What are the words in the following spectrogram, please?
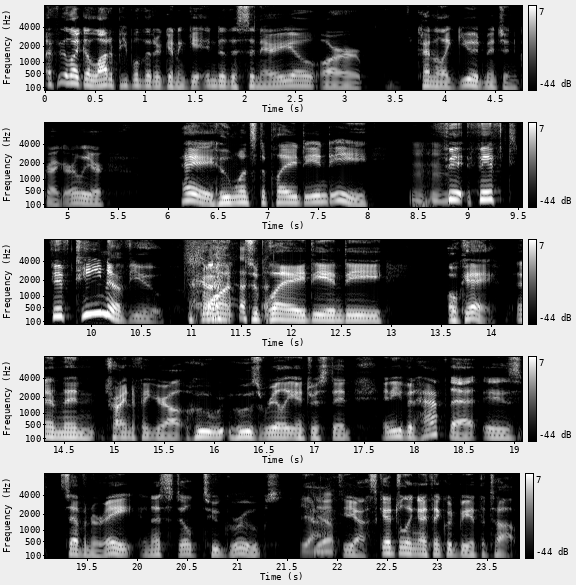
i feel like a lot of people that are going to get into this scenario are kind of like you had mentioned greg earlier hey who wants to play d&d Mhm. Fi- fif- 15 of you want to play d&d okay and then trying to figure out who who's really interested and even half that is seven or eight and that's still two groups Yeah. yeah yeah scheduling i think would be at the top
